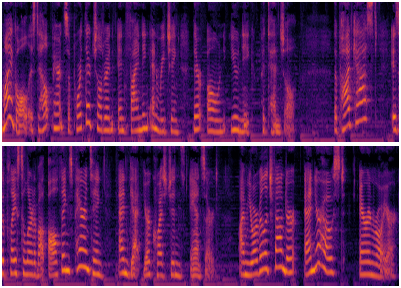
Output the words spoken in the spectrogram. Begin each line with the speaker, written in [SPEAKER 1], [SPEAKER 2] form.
[SPEAKER 1] My goal is to help parents support their children in finding and reaching their own unique potential. The podcast is a place to learn about all things parenting and get your questions answered. I'm your village founder and your host, Erin Royer.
